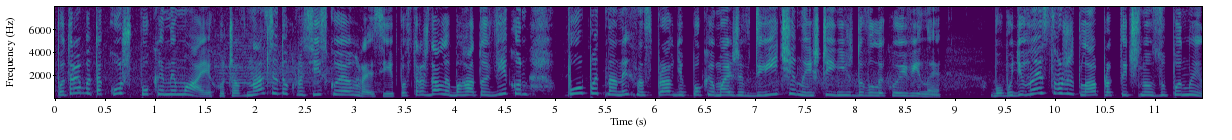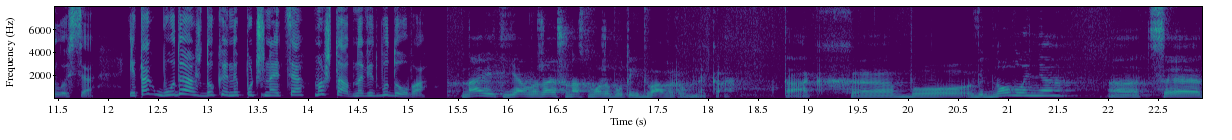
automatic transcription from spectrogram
Потреби також поки немає. Хоча внаслідок російської агресії постраждали багато вікон. Попит на них насправді поки майже вдвічі нижчий ніж до великої війни. Бо будівництво житла практично зупинилося. І так буде, аж доки не почнеться масштабна відбудова. Навіть я вважаю, що у нас може бути і два виробника. Так, е, бо відновлення це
